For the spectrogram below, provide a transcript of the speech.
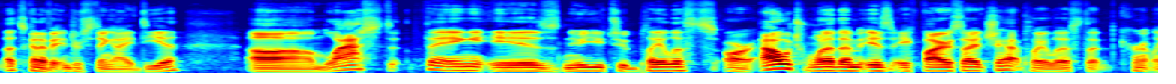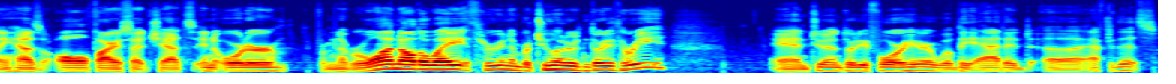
that's kind of an interesting idea. Um, last thing is new youtube playlists are out. One of them is a fireside chat playlist that currently has all fireside chats in order from number one all the way through number 233 and 234 here will be added uh, after this.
